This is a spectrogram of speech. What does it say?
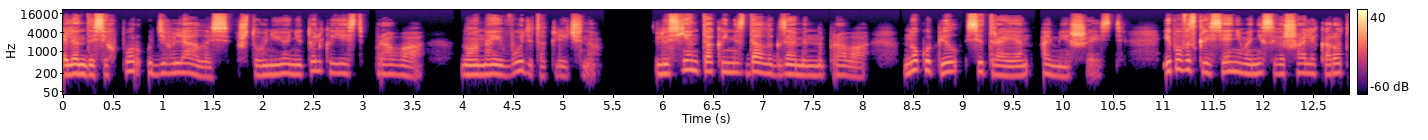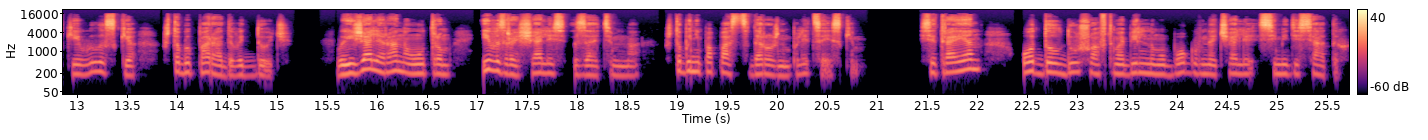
Элен до сих пор удивлялась, что у нее не только есть права, но она и водит отлично. Люсьен так и не сдал экзамен на права, но купил Citroën Ами-6» и по воскресеньям они совершали короткие вылазки, чтобы порадовать дочь. Выезжали рано утром и возвращались затемно, чтобы не попасться дорожным полицейским. Ситроен отдал душу автомобильному богу в начале 70-х,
